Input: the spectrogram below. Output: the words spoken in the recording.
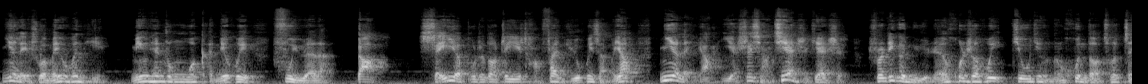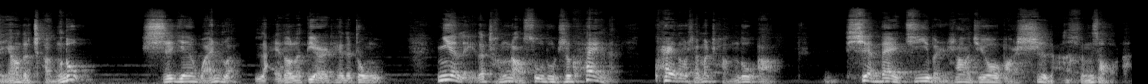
聂磊说没有问题，明天中午我肯定会赴约的啊。谁也不知道这一场饭局会怎么样。聂磊呀也是想见识见识，说这个女人混社会究竟能混到出怎样的程度？时间婉转，来到了第二天的中午，聂磊的成长速度之快呢，快到什么程度啊？现在基本上就要把市南横扫了，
